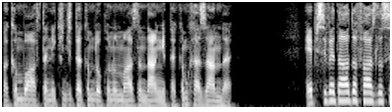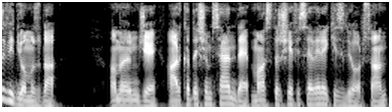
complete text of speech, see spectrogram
Bakın bu haftanın ikinci takım dokunulmazlığında hangi takım kazandı? Hepsi ve daha da fazlası videomuzda. Ama önce arkadaşım sen de Masterchef'i severek izliyorsan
